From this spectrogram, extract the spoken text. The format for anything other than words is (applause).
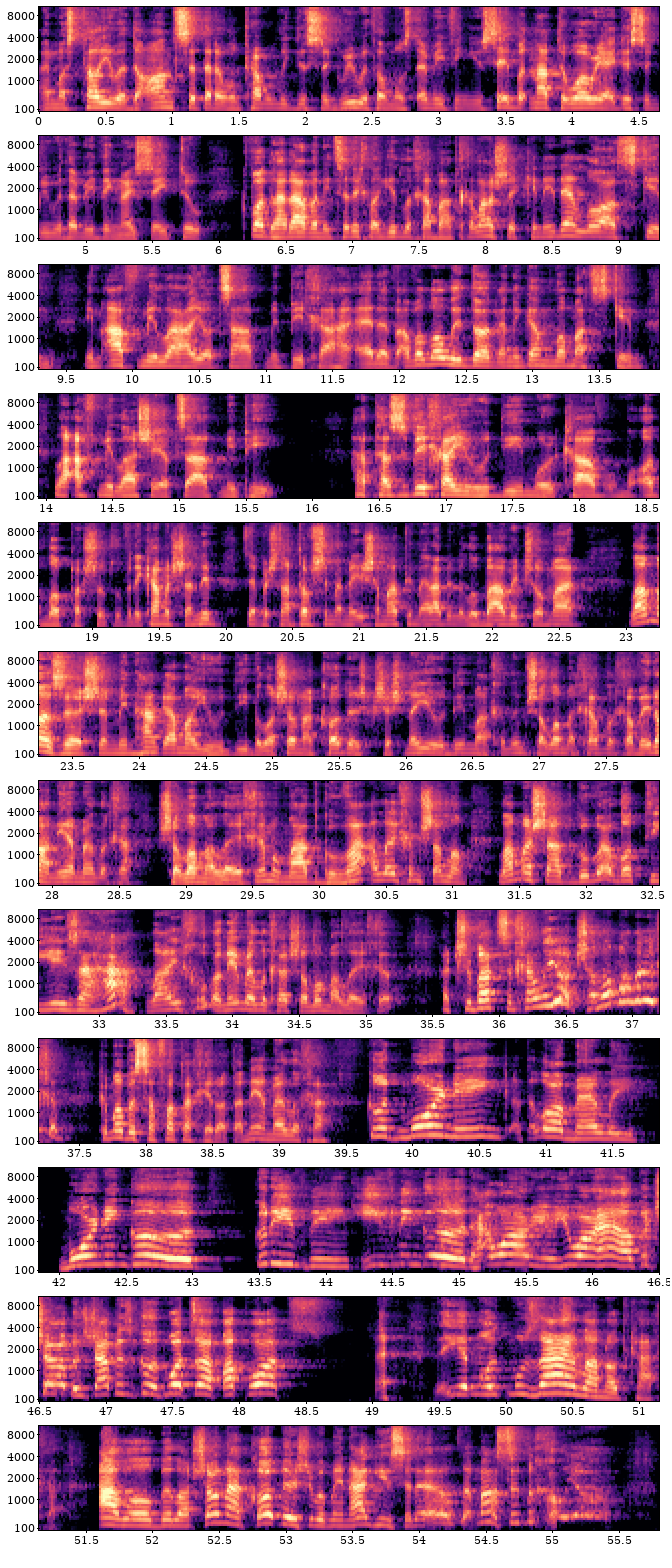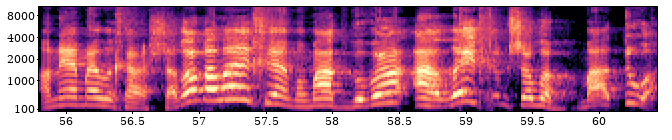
I must tell you at the onset that I will probably disagree with almost everything you say, but not to worry, I disagree with everything I say too. כבוד הרב, אני צריך להגיד לך בהתחלה שכנראה לא אסכים עם אף מילה היוצאת מפיך הערב, אבל לא לדאוג, אני גם לא מסכים לאף מילה שיוצאת מפי. התסביך היהודי מורכב ומאוד לא פשוט. לפני כמה שנים, זה בשנת תשמ"ה, שמעתי מהרבי מלובביץ' שאומר, למה זה שמנהג עם היהודי בלשון הקודש, כששני יהודים מאחלים שלום אחד לחברו, אני אומר לך שלום עליכם, ומה התגובה? עליכם שלום. למה שהתגובה לא תהיה זהה לאיחול? אני אומר לך שלום עליכם, התשובה צריכה להיות שלום עליכם, כמו בשפות אחרות. אני אומר לך, good morning, אתה לא אומר לי, morning good. Good evening, evening good, how are you? You are how? Good Shabbos, Shabbos good, what's up, up what's? (laughs) זה יהיה מאוד מוזר לענות ככה. אבל בלשון הקודש ובמנהג ישראל זה מעשה בכל יום. אני אומר לך, שלום עליכם, ומה התגובה? עליכם שלום. מדוע?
